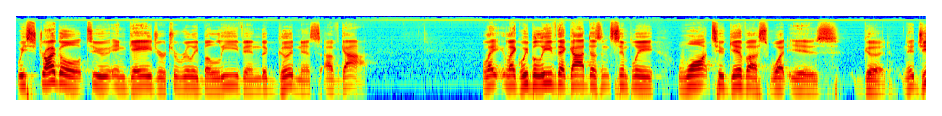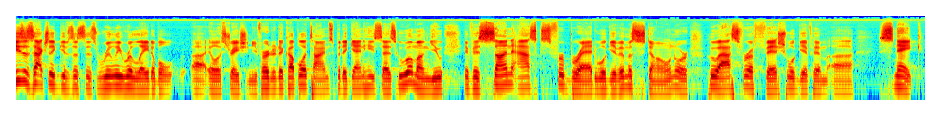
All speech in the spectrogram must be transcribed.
we struggle to engage or to really believe in the goodness of God. Like, like we believe that God doesn't simply want to give us what is good. Jesus actually gives us this really relatable uh, illustration. You've heard it a couple of times, but again, he says, Who among you, if his son asks for bread, will give him a stone, or who asks for a fish, will give him a snake?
